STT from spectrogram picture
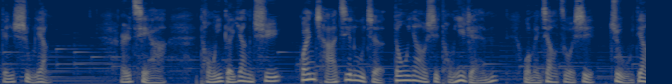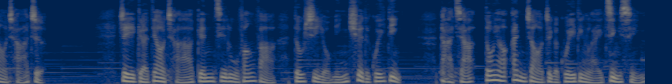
跟数量，而且啊，同一个样区观察记录者都要是同一人。我们叫做是主调查者，这个调查跟记录方法都是有明确的规定，大家都要按照这个规定来进行，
